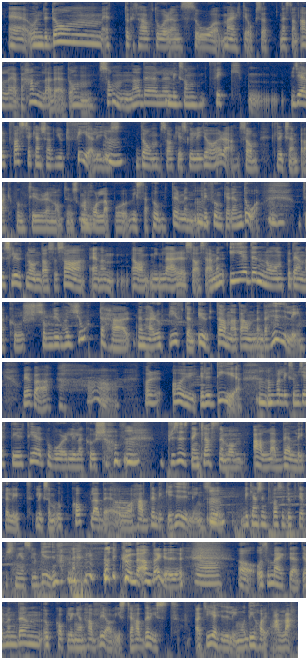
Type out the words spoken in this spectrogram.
Eh, under de ett och ett halvt åren så märkte jag också att nästan alla jag behandlade, de somnade eller liksom fick mm, hjälp fast jag kanske hade gjort fel i just de saker jag skulle göra. Som till exempel akupunktur eller någonting, så ska man hålla på vissa punkter men det funkade ändå. Och till slut någon dag så sa en av ja, min lärare sa så här, men är det någon på denna kurs som nu har gjort det här, den här uppgiften utan att använda healing? Och jag bara, jaha. Var, oj, är det det? Han var liksom jätteirriterad på vår lilla kurs. Som, Precis den klassen var alla väldigt, väldigt liksom uppkopplade och hade mycket healing. Så vi kanske inte var så duktiga på kinesologi, men vi kunde andra grejer. Ja. Ja, och så märkte jag att ja, men den uppkopplingen hade jag visst. Jag hade visst att ge healing och det har ju alla.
